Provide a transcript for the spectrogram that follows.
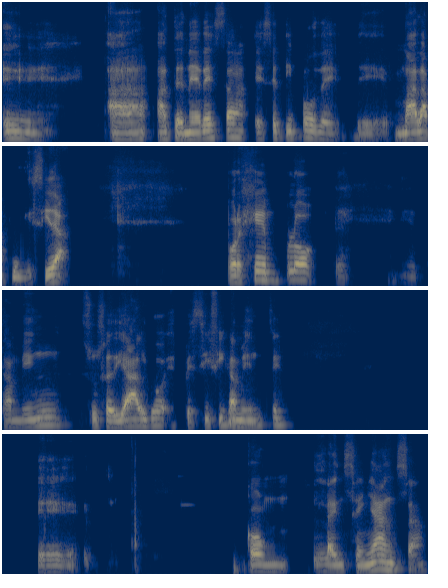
eh, a, tener esa, ese tipo de, mala publicidad. Por ejemplo, eh, también sucedía algo específicamente eh, con la enseñanza,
